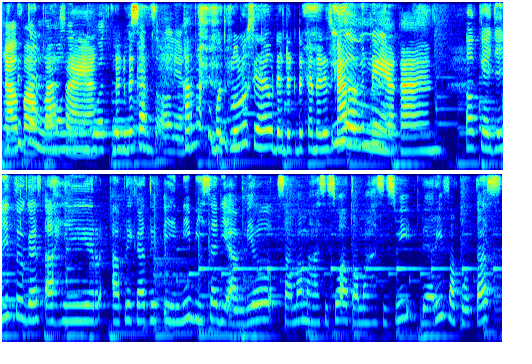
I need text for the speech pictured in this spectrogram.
nggak apa-apa kelulusan deg-degan soalnya. karena buat lulus ya udah deg-degan dari Iya, sekarang nih bener. ya kan Oke, jadi tugas akhir aplikatif ini bisa diambil sama mahasiswa atau mahasiswi dari Fakultas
